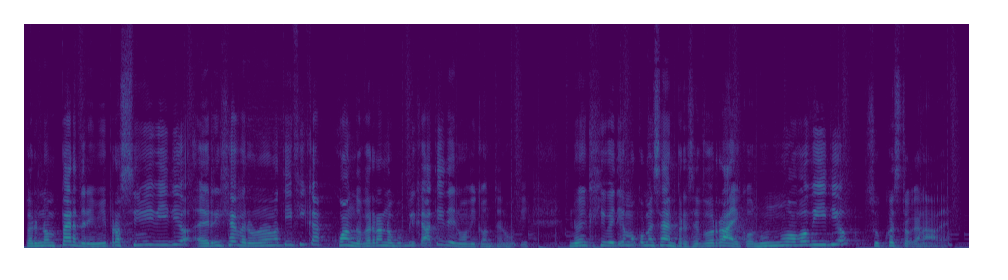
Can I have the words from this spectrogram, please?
per non perdere i miei prossimi video e ricevere una notifica quando verranno pubblicati dei nuovi contenuti. Noi ci vediamo come sempre se vorrai con un nuovo video su questo canale.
